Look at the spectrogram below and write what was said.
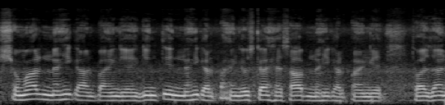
شمار نہیں کر پائیں گے، گنتی نہیں کر پائیں گے، اس کا حساب نہیں کر پائیں گے۔ تو اذان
